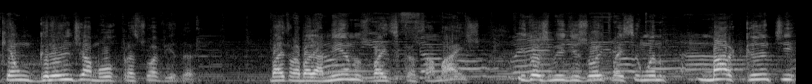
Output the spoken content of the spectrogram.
que é um grande amor para a sua vida. Vai trabalhar menos, vai descansar mais e 2018 vai ser um ano marcante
